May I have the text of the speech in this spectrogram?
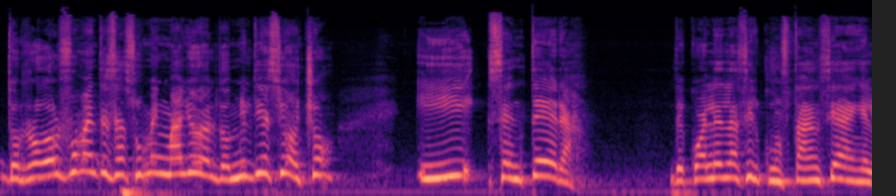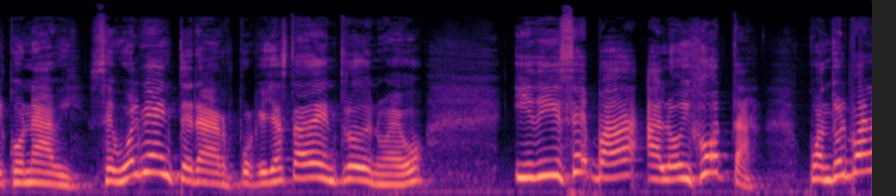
Don Rodolfo Méndez asume en mayo del 2018 y se entera de cuál es la circunstancia en el CONAVI. Se vuelve a enterar, porque ya está dentro de nuevo, y dice, va al OIJ. Cuando él va al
